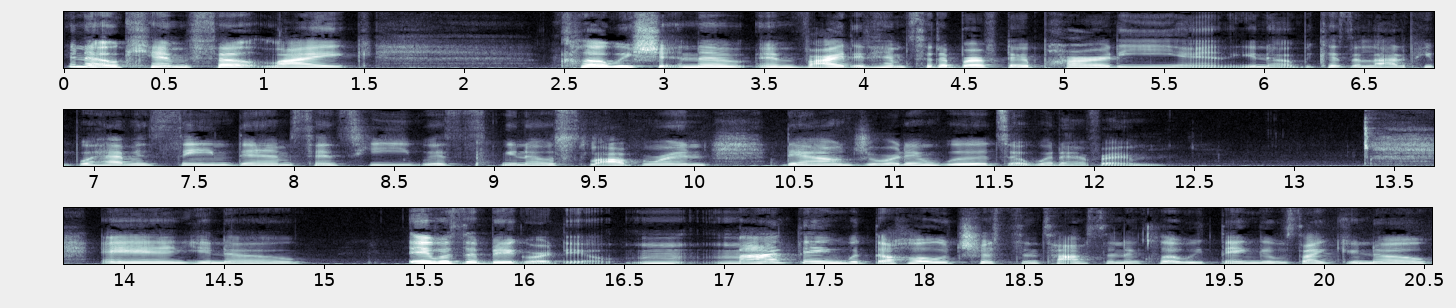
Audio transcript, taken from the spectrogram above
you know Kim felt like Khloe shouldn't have invited him to the birthday party, and you know, because a lot of people haven't seen them since he was, you know, slobbering down Jordyn Woods or whatever. And you know, it was a big ordeal. My thing with the whole Tristan Thompson and Khloe thing, it was like, you know,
